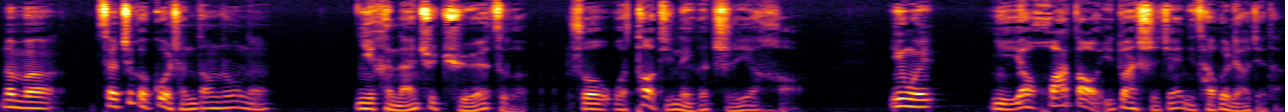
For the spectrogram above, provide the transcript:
那么在这个过程当中呢，你很难去抉择，说我到底哪个职业好，因为你要花到一段时间你才会了解它。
